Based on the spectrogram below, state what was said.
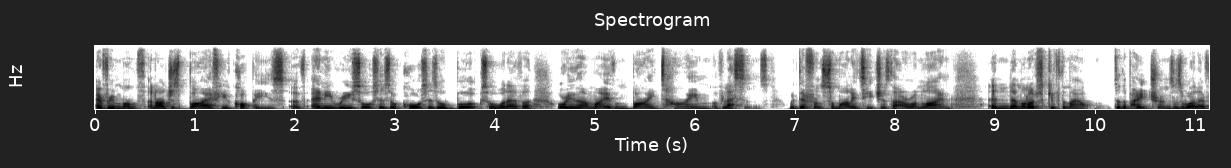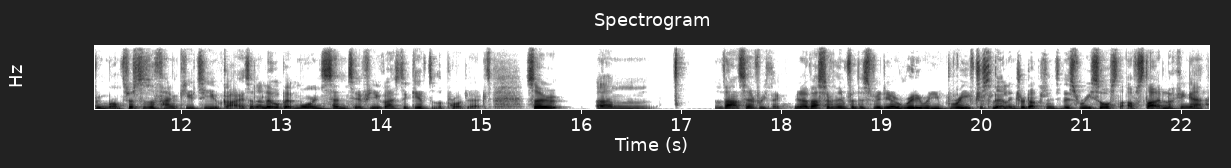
every month, and I'll just buy a few copies of any resources or courses or books or whatever, or even I might even buy time of lessons with different Somali teachers that are online, and, um, and I'll just give them out to the patrons as well every month, just as a thank you to you guys and a little bit more incentive for you guys to give to the project. So um, that's everything. You know, that's everything for this video. Really, really brief, just little introduction to this resource that I've started looking at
